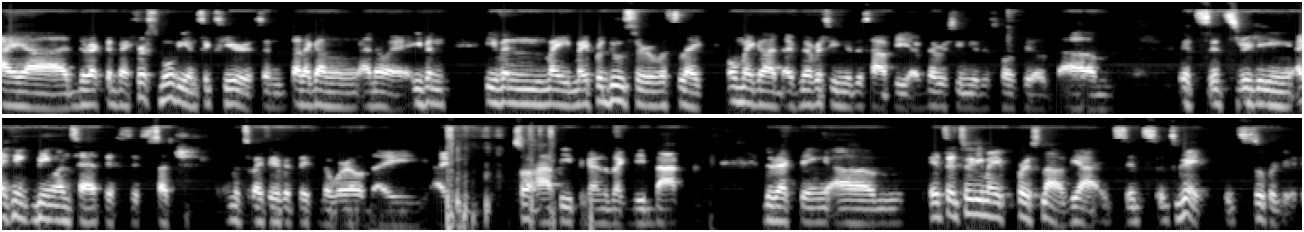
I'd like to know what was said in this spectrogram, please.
I uh, directed my first movie in six years. And talagang, ano eh, even, even my, my producer was like, oh my god, I've never seen you this happy. I've never seen you this fulfilled. Um, it's it's really I think being on set is, is such it's my favorite place in the world. I I'm so happy to kind of like be back directing. Um, it's it's really my first love. Yeah, it's it's it's great. It's super great.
